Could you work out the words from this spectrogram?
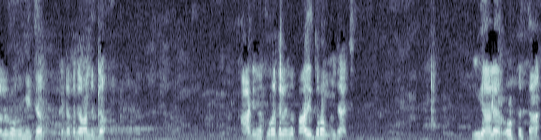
எழுபது மீட்டர் கிட்டத்தட்ட வந்துட்டோம். காட்டின தூரத்துலேருந்து பாதி தூரம் வந்தாச்சு இங்கால ரோட்டு தான்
